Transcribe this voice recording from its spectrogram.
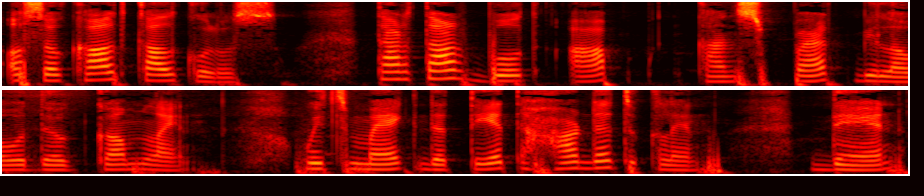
also called calculus. Tartar build up can spread below the gum line which make the teeth harder to clean. Then,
